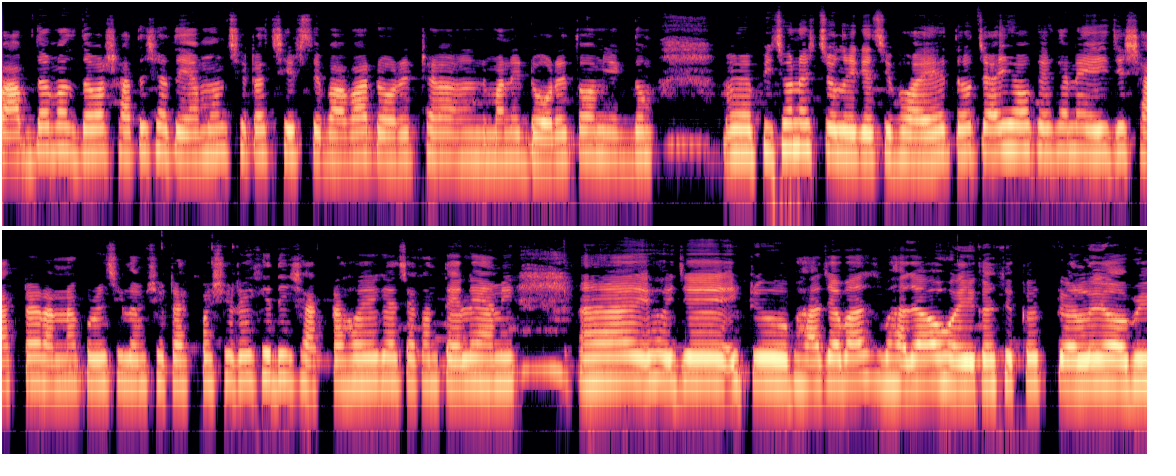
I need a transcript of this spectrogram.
পাবদা মাছ দেওয়ার সাথে সাথে এমন সেটা ছিটছে, বাবা ডরে মানে ডরে তো আমি একদম পিছনে চলে গেছি ভয়ে। তো যাই হোক, এখানে এই যে শাকটা রান্না করেছিলাম সেটা একপাশে রেখে দিই, শাকটা হয়ে গেছে। এখন তেলে আমি ওই যে একটু ভাজা বাস ভাজাও হয়ে গেছে। তেলে আমি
